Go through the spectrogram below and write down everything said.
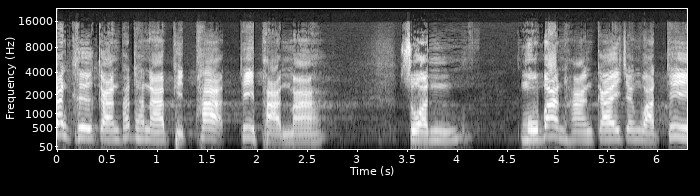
นั่นคือการพัฒนาผิดพลาดที่ผ่านมา ส่วนหมู่บ้านห่างไกลจังหวัดที่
